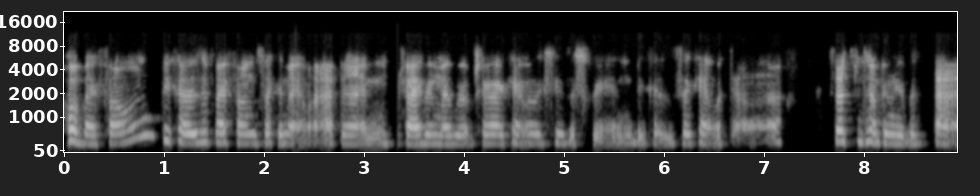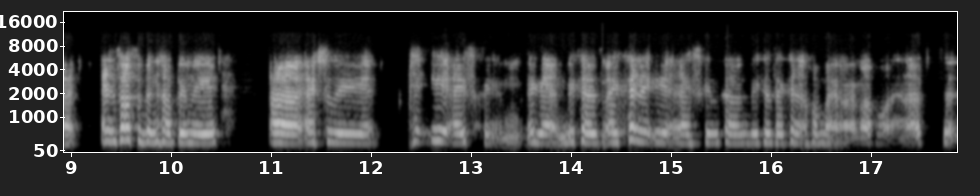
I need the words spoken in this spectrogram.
hold my phone because if my phone's like in my lap and I'm driving my wheelchair, I can't really see the screen because I can't look down enough. So that's been helping me with that. And it's also been helping me uh, actually eat ice cream again because I couldn't eat an ice cream cone because I couldn't hold my arm up long enough to,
